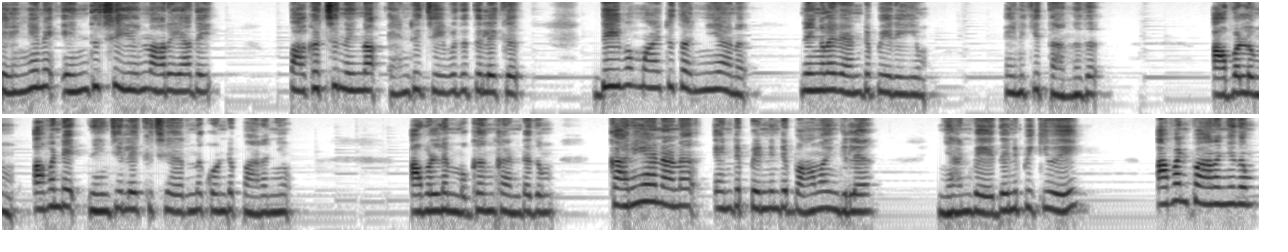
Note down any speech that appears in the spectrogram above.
എങ്ങനെ എന്തു ചെയ്യുമെന്നറിയാതെ പകച്ചു നിന്ന എന്റെ ജീവിതത്തിലേക്ക് ദൈവമായിട്ട് തന്നെയാണ് നിങ്ങളെ രണ്ടുപേരെയും എനിക്ക് തന്നത്. അവളും അവന്റെ നെഞ്ചിലേക്ക് ചേർന്ന് കൊണ്ട് പറഞ്ഞു അവളുടെ മുഖം കണ്ടതും കരയാനാണ് എന്റെ പെണ്ണിന്റെ ഭാവമെങ്കിൽ ഞാൻ വേദനിപ്പിക്കുവേ. അവൻ പറഞ്ഞതും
